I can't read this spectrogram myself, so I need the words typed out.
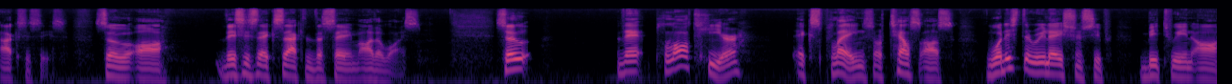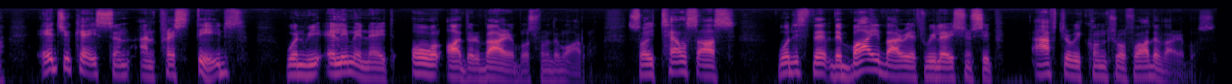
axes. So uh, this is exactly the same otherwise. So the plot here explains or tells us what is the relationship between our education and prestige when we eliminate all other variables from the model. So it tells us what is the, the bivariate relationship after we control for other variables.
